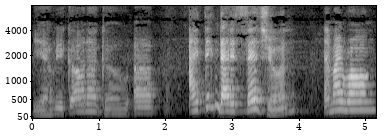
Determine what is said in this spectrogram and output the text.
Yeah, we gonna go up. I think that is Sejun. Am I wrong?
